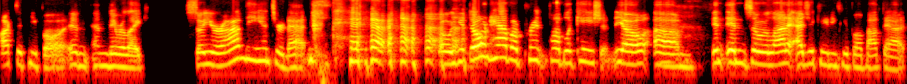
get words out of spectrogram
talk to people and and they were like so you're on the internet oh you don't have a print publication you know um and, and so a lot of educating people about that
